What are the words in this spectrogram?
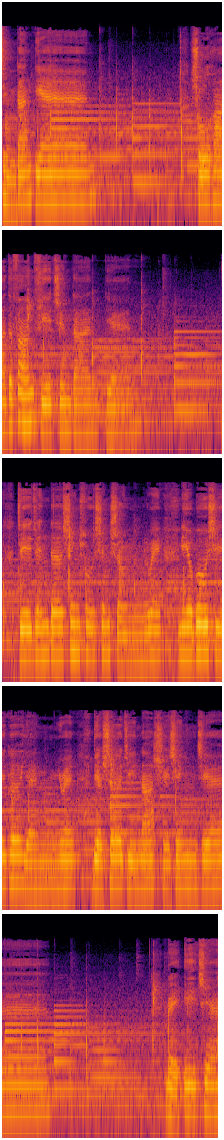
简单点， 说话的方式简单点，真的幸福生省略，你又不是个演员，别设计那些情节，没意见。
